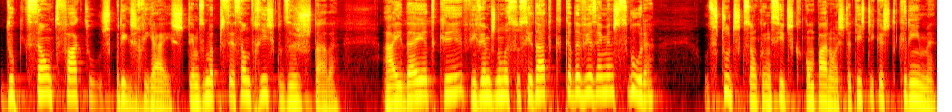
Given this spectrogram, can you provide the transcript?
do que são de facto os perigos reais. Temos uma percepção de risco desajustada. Há a ideia de que vivemos numa sociedade que cada vez é menos segura. Os estudos que são conhecidos que comparam as estatísticas de crime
